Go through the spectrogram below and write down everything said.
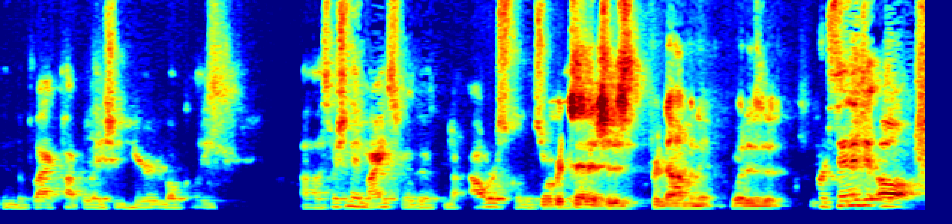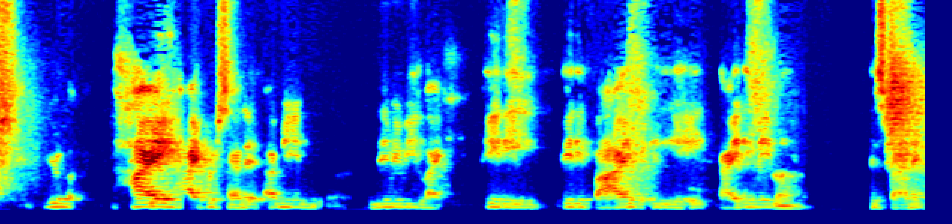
in the black population here locally, uh, especially in my school, the, our school district. What percentage is predominant? What is it? Percentage? Oh, you're high, high percentage. I mean, maybe like 80, 85, 88, 90 maybe Hispanic.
